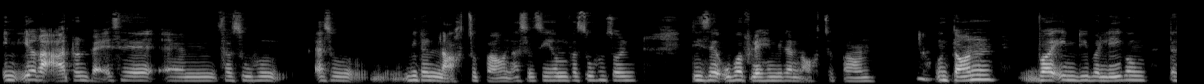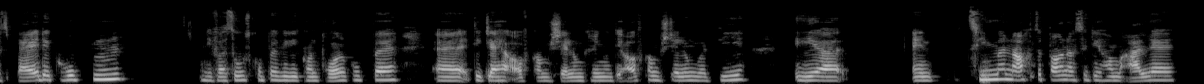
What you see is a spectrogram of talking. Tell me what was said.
in ihrer Art und Weise ähm, versuchen, also wieder nachzubauen. Also sie haben versuchen sollen, diese Oberflächen wieder nachzubauen. Und dann war eben die Überlegung, dass beide Gruppen, die Versuchsgruppe wie die Kontrollgruppe, äh, die gleiche Aufgabenstellung kriegen. Und die Aufgabenstellung war die, eher ein Zimmer nachzubauen. Also die haben alle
